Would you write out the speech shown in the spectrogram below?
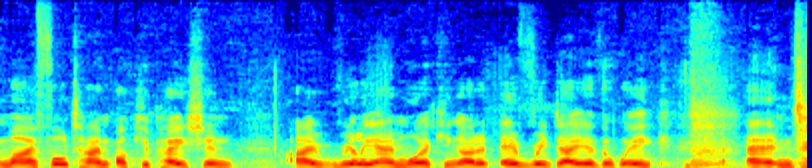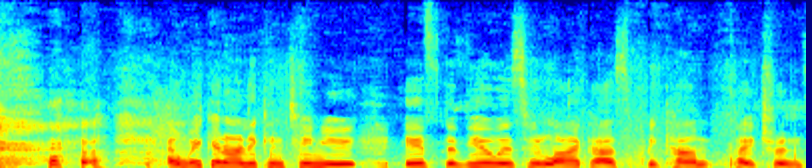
my full time occupation I really am working on it every day of the week. and, and we can only continue if the viewers who like us become patrons.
